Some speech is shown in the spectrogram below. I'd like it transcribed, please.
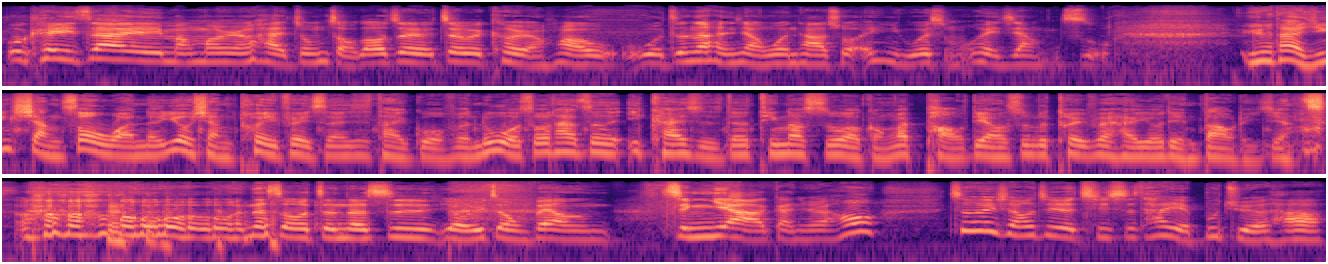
我可以在茫茫人海中找到这这位客人的话，我真的很想问他说，哎，你为什么会这样做？因为他已经享受完了，又想退费，实在是太过分。如果说他真的一开始就听到师傅赶快跑掉，是不是退费还有点道理？这样子，我那时候真的是有一种非常惊讶感觉。然后这位小姐其实她也不觉得她。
